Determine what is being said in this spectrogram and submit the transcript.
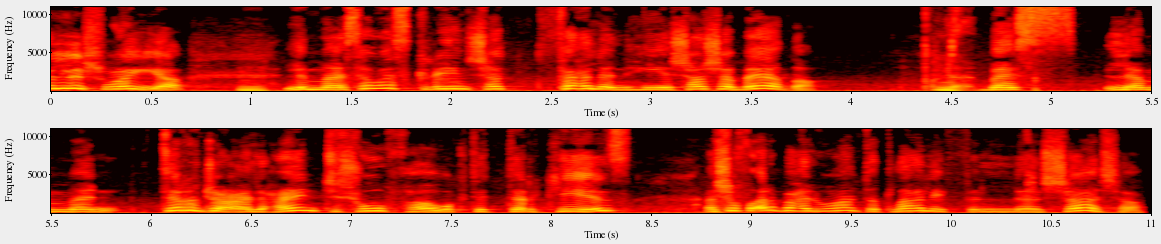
كل شوية مم. لما أسوي screenshot فعلا هي شاشة بيضاء نعم بس لما ترجع العين تشوفها وقت التركيز أشوف أربع ألوان تطلع لي في الشاشة.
